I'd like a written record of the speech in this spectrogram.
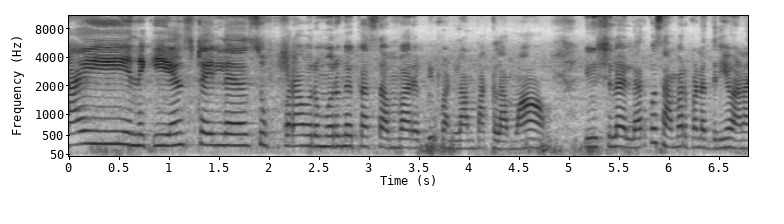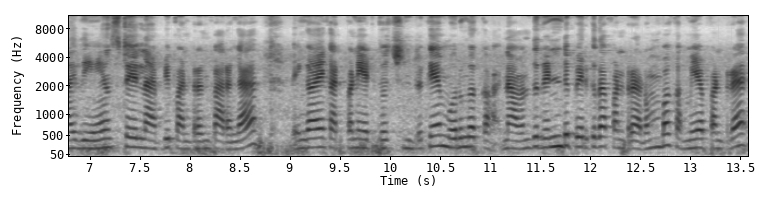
ஹாய் இன்றைக்கி என் ஸ்டைலில் சூப்பராக ஒரு முருங்கைக்காய் சாம்பார் எப்படி பண்ணலாம் பார்க்கலாமா? யூஸ்வலாக எல்லாருக்கும் சாம்பார் பண்ண தெரியும் ஆனால் இது என் ஸ்டைல் நான் எப்படி பண்ணுறேன்னு பாருங்கள் வெங்காயம் கட் பண்ணி எடுத்து வச்சுட்டுருக்கேன். முருங்கைக்காய் நான் வந்து ரெண்டு பேருக்கு தான் பண்ணுறேன் ரொம்ப கம்மியாக பண்ணுறேன்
